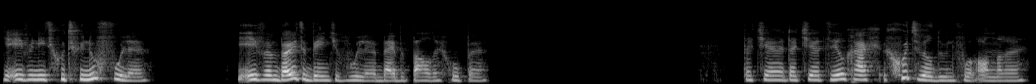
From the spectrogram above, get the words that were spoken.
je even niet goed genoeg voelen. Je even een buitenbeentje voelen bij bepaalde groepen. Dat je, dat je het heel graag goed wil doen voor anderen.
